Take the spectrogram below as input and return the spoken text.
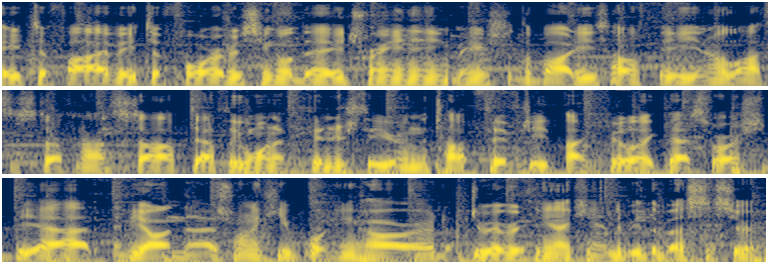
Eight to five, eight to four every single day, training, making sure the body's healthy. You know, lots of stuff nonstop. Definitely want to finish the year in the top 50. I feel like that's where I should be at. Beyond that, I just want to keep working hard, do everything I can to be the best this year.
